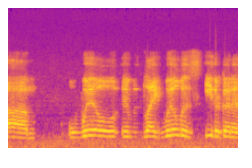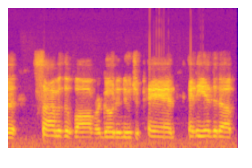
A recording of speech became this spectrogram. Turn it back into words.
um, Will, it was like Will was either going to sign with Evolve or go to New Japan, and he ended up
